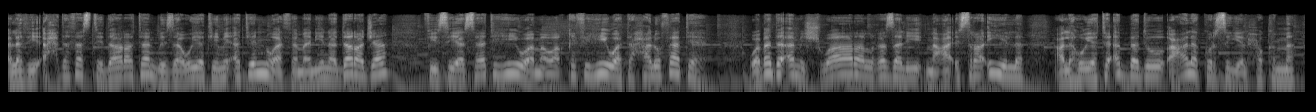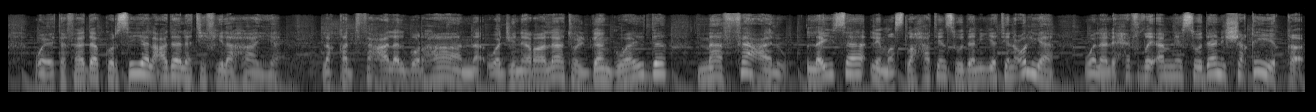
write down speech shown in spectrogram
الذي أحدث استدارة بزاوية 180 درجة في سياساته ومواقفه وتحالفاته. وبدأ مشوار الغزل مع إسرائيل علّه يتأبد على كرسي الحكم ويتفادى كرسي العدالة في لاهاي. لقد فعل البرهان وجنرالات الجانجويد ما فعلوا. ليس لمصلحة سودانية عليا ولا لحفظ أمن السودان الشقيق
